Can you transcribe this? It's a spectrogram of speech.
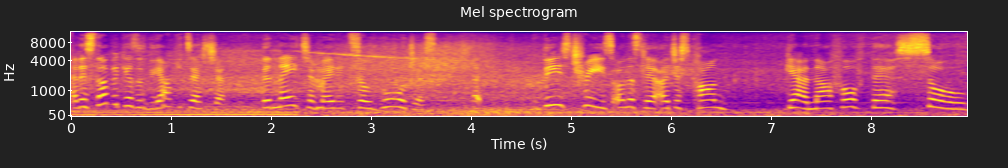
And it's not because of the architecture. The nature made it so gorgeous. Like, these trees, honestly, I just can't get enough of. They're so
